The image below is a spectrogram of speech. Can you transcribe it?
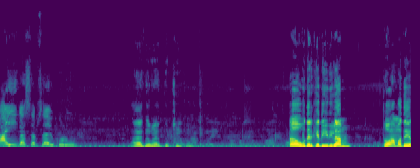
লাইক আর সাবস্ক্রাইব করুন। একদম একদম ঠিক। তা ওদেরকে দিয়ে দিলাম। তো আমাদের,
